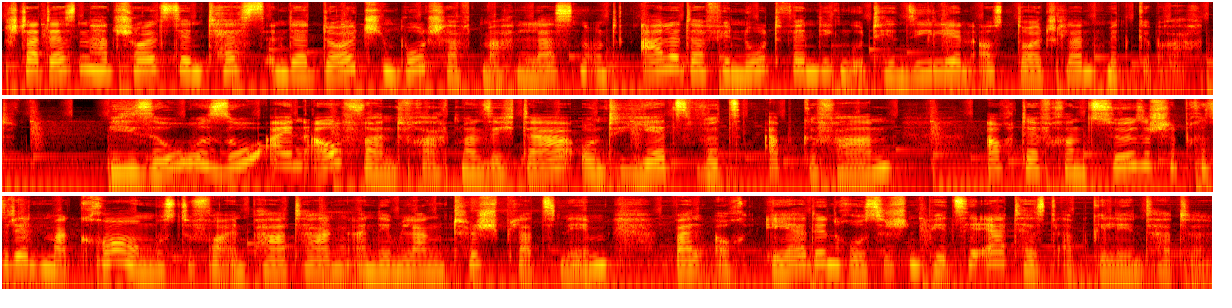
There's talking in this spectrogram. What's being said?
Stattdessen hat Scholz den Test in der deutschen Botschaft machen lassen und alle dafür notwendigen Utensilien aus Deutschland mitgebracht. Wieso so ein Aufwand, fragt man sich da, und jetzt wird's abgefahren. Auch der französische Präsident Macron musste vor ein paar Tagen an dem langen Tisch Platz nehmen, weil auch er den russischen PCR-Test abgelehnt hatte.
